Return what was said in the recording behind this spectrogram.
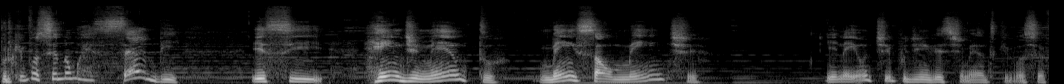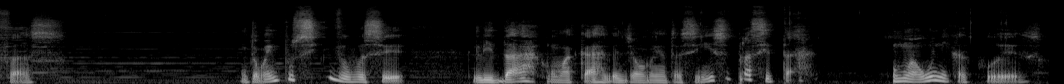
Porque você não recebe esse rendimento mensalmente em nenhum tipo de investimento que você faz. Então é impossível você lidar com uma carga de aumento assim. Isso para citar uma única coisa.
